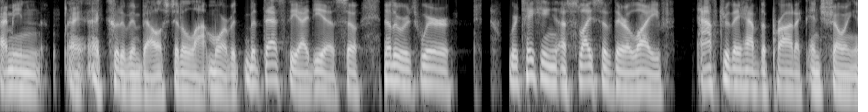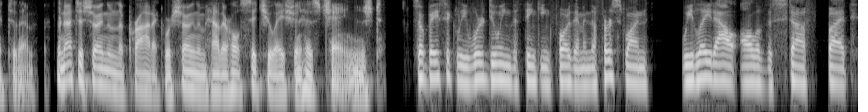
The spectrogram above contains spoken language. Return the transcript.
I mean, I, I, could have embellished it a lot more, but but that's the idea. So, in other words, we're we're taking a slice of their life after they have the product and showing it to them. We're not just showing them the product; we're showing them how their whole situation has changed. So basically, we're doing the thinking for them. In the first one, we laid out all of the stuff, but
